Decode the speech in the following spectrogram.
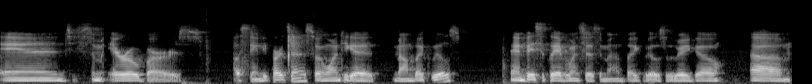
and some aero bars, uh, sandy parts in it. So I wanted to get mountain bike wheels. And basically, everyone says the mountain bike wheels are the way to go. Um,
